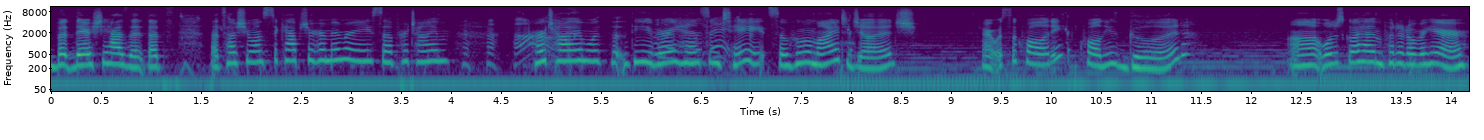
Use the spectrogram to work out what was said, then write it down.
But there she has it. That's that's how she wants to capture her memories of her time her time with the very handsome Tate. So who am I to judge? Alright, what's the quality? Quality is good. Uh, we'll just go ahead and put it over here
